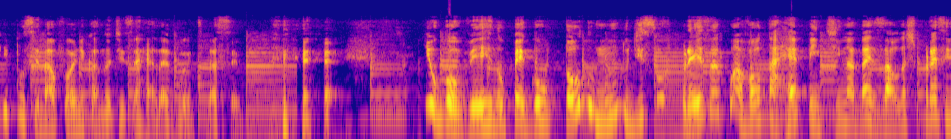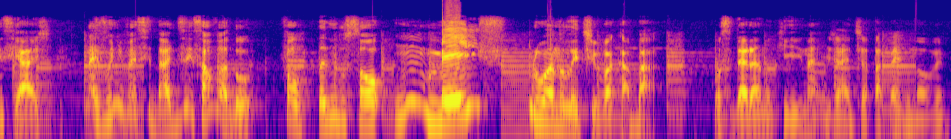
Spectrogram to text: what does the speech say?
Que por sinal foi a única notícia relevante da semana. e o governo pegou todo mundo de surpresa com a volta repentina das aulas presenciais nas universidades em Salvador, faltando só um mês para o ano letivo acabar. Considerando que né, já, já está perto de novembro.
